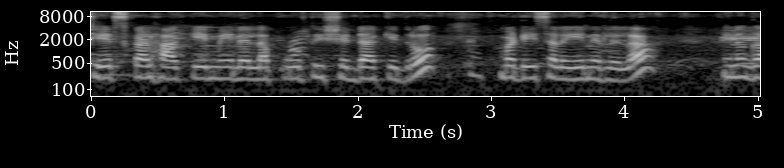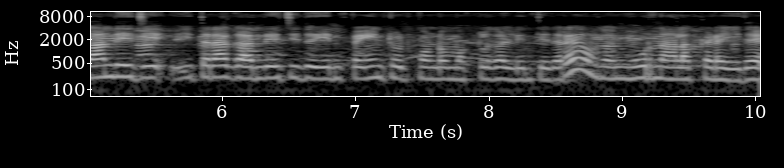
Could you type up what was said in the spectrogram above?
ಚೇರ್ಸ್ಗಳು ಹಾಕಿ ಮೇಲೆಲ್ಲ ಪೂರ್ತಿ ಶೆಡ್ ಹಾಕಿದ್ರು. ಬಟ್ ಈ ಸಲ ಏನಿರಲಿಲ್ಲ. ಇನ್ನು ಗಾಂಧೀಜಿ, ಈ ಥರ ಗಾಂಧೀಜಿದು ಏನು ಪೇಂಟ್ ಉಟ್ಕೊಂಡು ಮಕ್ಳುಗಳು ನಿಂತಿದ್ದಾರೆ. ಒಂದೊಂದು ಮೂರು ನಾಲ್ಕು ಕಡೆ ಇದೆ.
